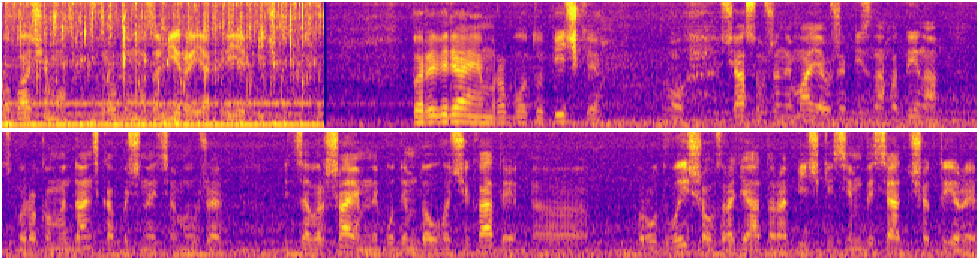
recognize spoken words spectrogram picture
побачимо, зробимо заміри, як гріє пічка. Перевіряємо роботу пічки. Ну, часу вже немає, вже пізна година. Скоро комендантська почнеться. Ми вже Підзавершаємо, не будемо довго чекати. Е, Бруд вийшов з радіатора пічки, 74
